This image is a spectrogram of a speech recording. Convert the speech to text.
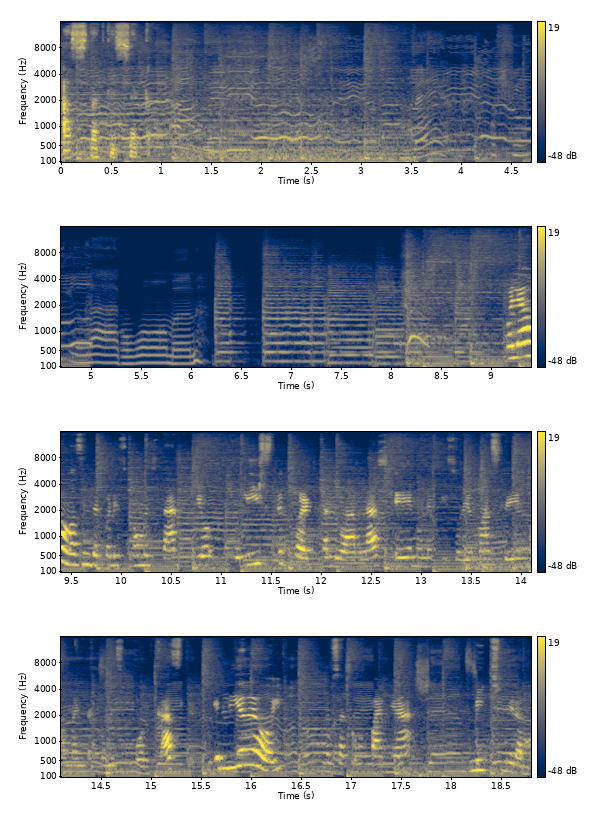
hasta que se acabe. Mamás tacones, ¿cómo están? Yo feliz de poder saludarlas en un episodio más de Mamá en Tacones Podcast. El día de hoy nos acompaña Mitch Miramón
